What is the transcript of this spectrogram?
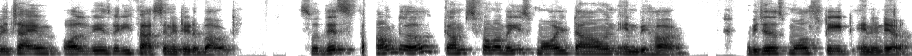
which i'm always very fascinated about. So this founder comes from a very small town in Bihar, which is a small state in India.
